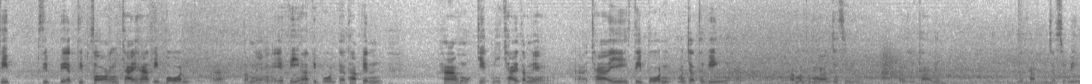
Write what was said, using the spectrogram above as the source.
สิบสิบเอ็ดสิบสองใช้ห้าสิบโวลต์อ่าตำแหน่ง AC ห้าสิบโวลต์แต่ถ้าเป็น ห้าหกเจ็ดนี่ใช้ตำแหน่งใช้สิบโวลต์มันจะสวิงนะครับ ถ้ามันทำงานจะสวิงอีกการหนึ่งนะครับมันจะสวิง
